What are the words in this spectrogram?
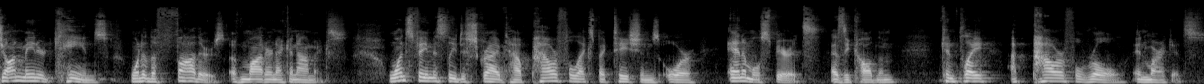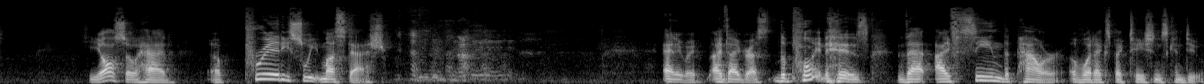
John Maynard Keynes, one of the fathers of modern economics, once famously described how powerful expectations, or animal spirits, as he called them, can play a powerful role in markets. He also had a pretty sweet mustache. Anyway, I digress. The point is that I've seen the power of what expectations can do.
